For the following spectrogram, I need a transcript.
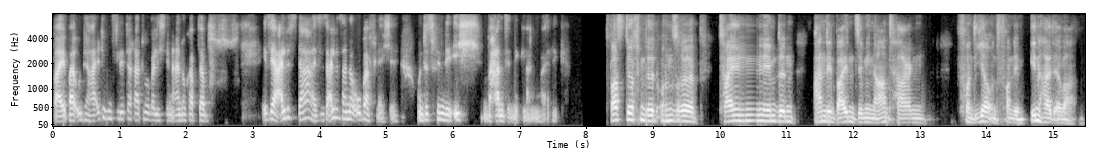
bei, bei Unterhaltungsliteratur, weil ich den Eindruck habe, da ist ja alles da, es ist alles an der Oberfläche. Und das finde ich wahnsinnig langweilig. Was dürfen denn unsere Teilnehmenden an den beiden Seminartagen von dir und von dem Inhalt erwarten?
